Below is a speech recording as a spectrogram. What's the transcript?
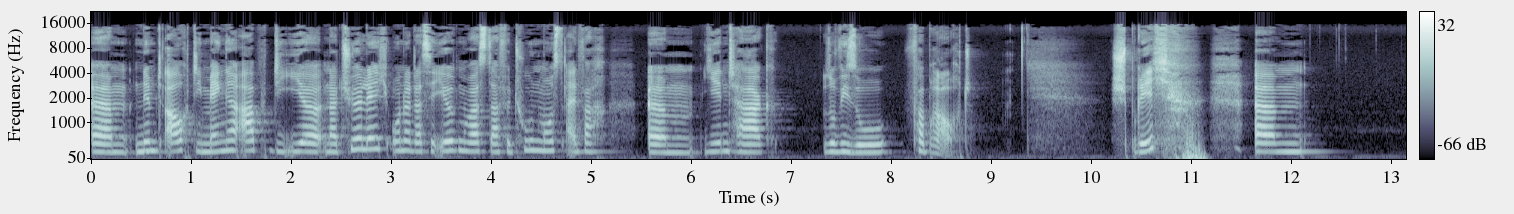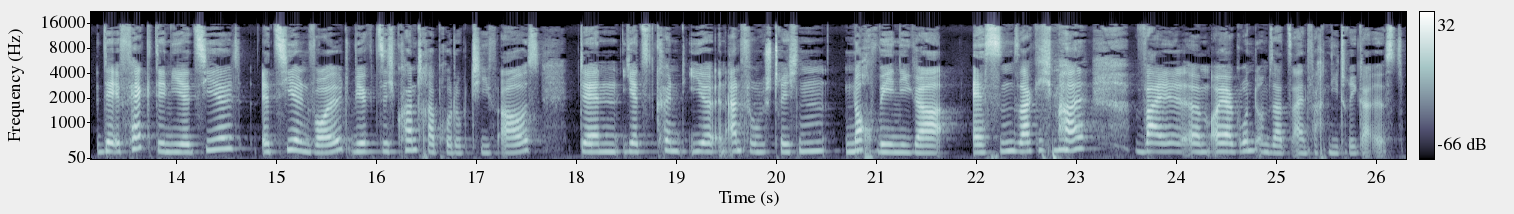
ähm, nimmt auch die Menge ab, die ihr natürlich, ohne dass ihr irgendwas dafür tun müsst, einfach ähm, jeden Tag sowieso verbraucht. Sprich, ähm, der Effekt, den ihr erzielt, erzielen wollt, wirkt sich kontraproduktiv aus, denn jetzt könnt ihr in Anführungsstrichen noch weniger essen, sag ich mal, weil ähm, euer Grundumsatz einfach niedriger ist.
